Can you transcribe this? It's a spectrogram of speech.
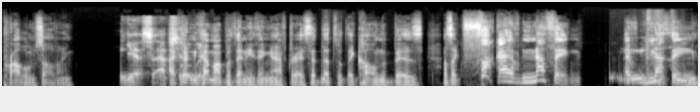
problem solving. Yes, absolutely. I couldn't come up with anything after I said that's what they call in the biz. I was like, fuck, I have nothing. I have nothing.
